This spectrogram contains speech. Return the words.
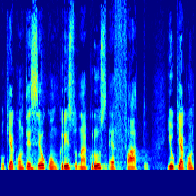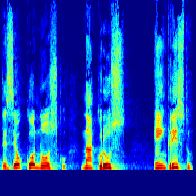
O que aconteceu com Cristo na cruz é fato. E o que aconteceu conosco na cruz em Cristo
